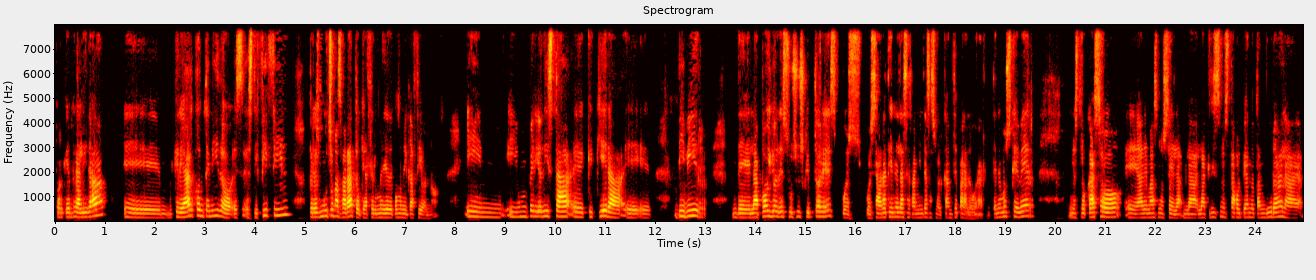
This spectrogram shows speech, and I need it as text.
porque en realidad crear contenido es, difícil, pero es mucho más barato que hacer un medio de comunicación, ¿no? Y, un periodista que quiera vivir del apoyo de sus suscriptores, pues, pues ahora tiene las herramientas a su alcance para lograrlo. Tenemos que ver, en nuestro caso, eh, además, no sé, la, la, crisis nos está golpeando tan dura, la,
